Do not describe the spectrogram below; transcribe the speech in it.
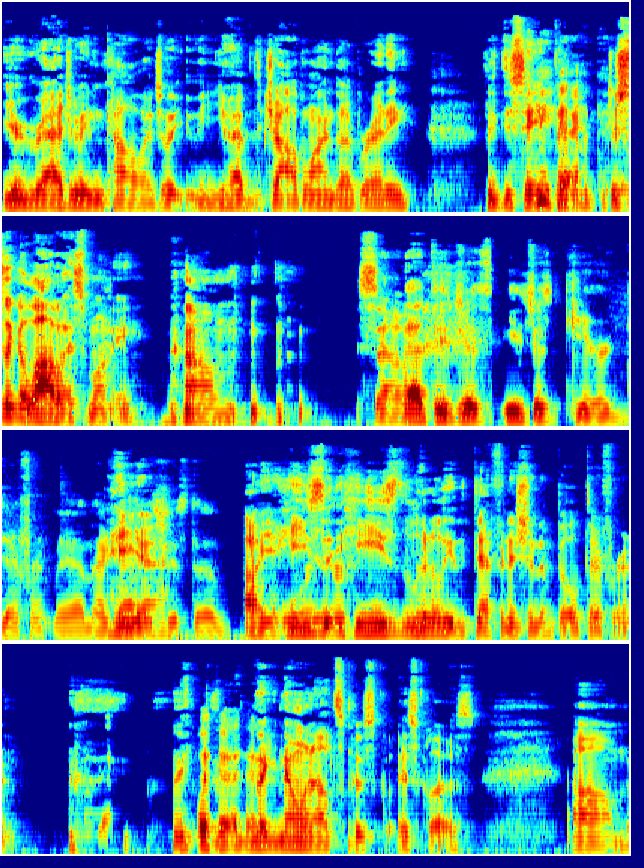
you're graduating college, like you have the job lined up ready It's like the same yeah, thing, just like a lot less money. Um, so that dude just he's just geared different, man. That guy yeah. is just a oh yeah, he's warrior. he's literally the definition of built different. like, like, no one else is, is close. Um,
